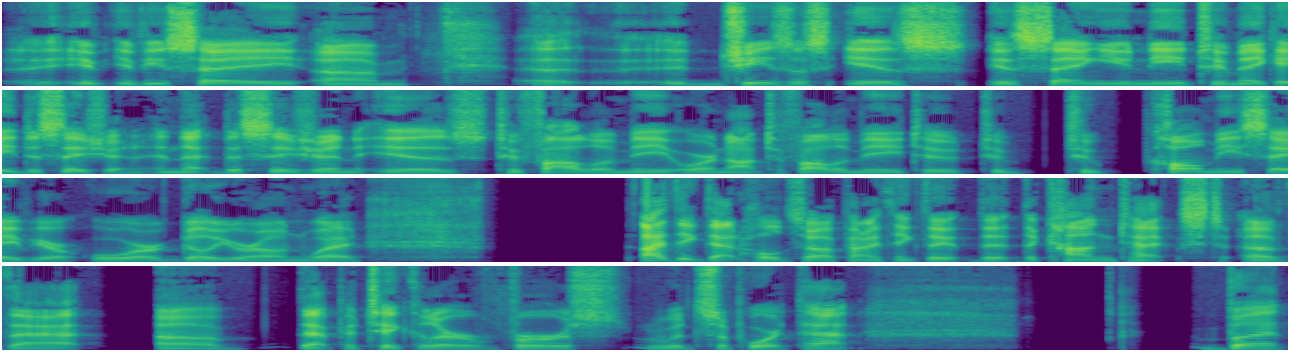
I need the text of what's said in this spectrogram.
if, if you say um, uh, Jesus is is saying you need to make a decision, and that decision is to follow me or not to follow me, to to to call me Savior or go your own way. I think that holds up, and I think the the, the context of that uh, that particular verse would support that. But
